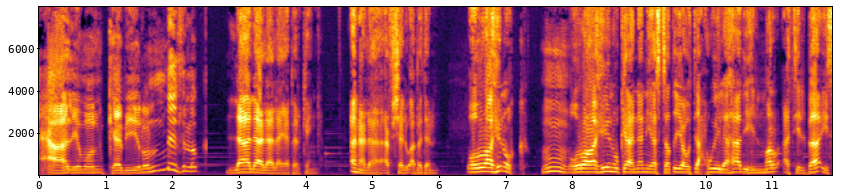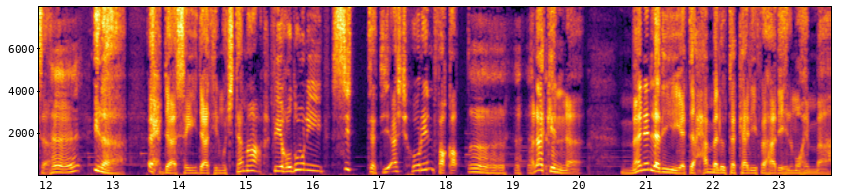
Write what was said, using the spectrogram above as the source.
عالم كبير مثلك. لا لا لا لا يا بيركينج أنا لا أفشل أبدا. وأراهنك. أراهنك أنني أستطيع تحويل هذه المرأة البائسة إلى إحدى سيدات المجتمع في غضون ستة أشهر فقط. ولكن من الذي يتحمل تكاليف هذه المهمة؟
